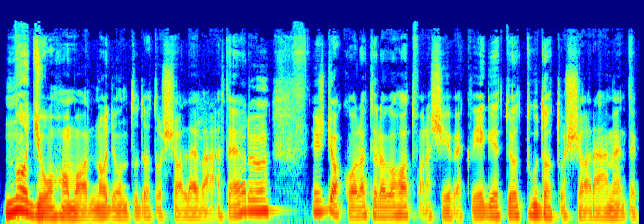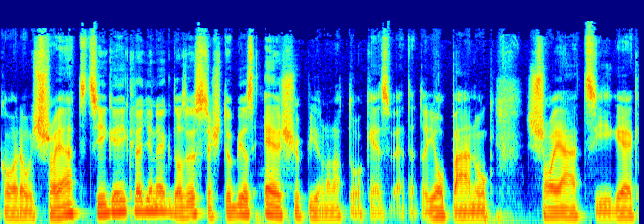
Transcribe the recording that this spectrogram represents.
nagyon hamar, nagyon tudatosan levált erről, és gyakorlatilag a 60-as évek végétől tudatosan rámentek arra, hogy saját cégeik legyenek, de az összes többi az első pillanattól kezdve. Tehát a japánok saját cégek,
